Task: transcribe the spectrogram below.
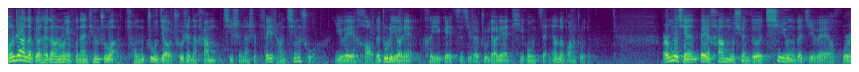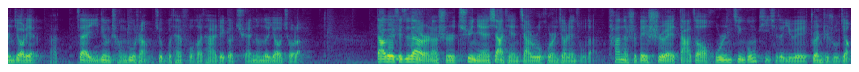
从这样的表态当中，也不难听出啊，从助教出身的哈姆其实呢是非常清楚啊，一位好的助理教练可以给自己的主教练提供怎样的帮助的。而目前被哈姆选择弃用的几位湖人教练啊，在一定程度上就不太符合他这个全能的要求了。大卫·费兹戴尔呢是去年夏天加入湖人教练组的，他呢是被视为打造湖人进攻体系的一位专职助教。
